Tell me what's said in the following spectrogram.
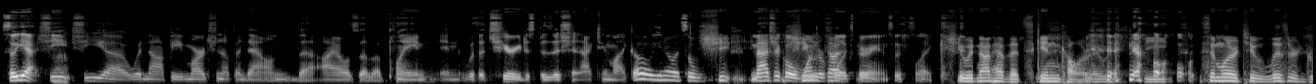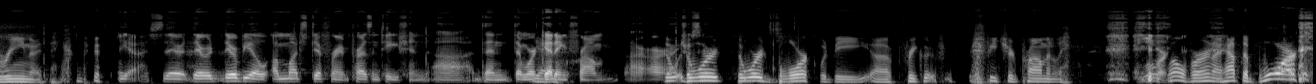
So yeah, she she uh, would not be marching up and down the aisles of a plane in with a cheery disposition, acting like, oh, you know, it's a she, magical, she wonderful not, experience. It's like she would not have that skin color. It would no. be similar to lizard green, I think. yeah, so there there would there would be a, a much different presentation uh, than than we're yeah. getting from our, our the, the word the word blork would be uh, frequent featured prominently Lord. Well, Vern, I have to work.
